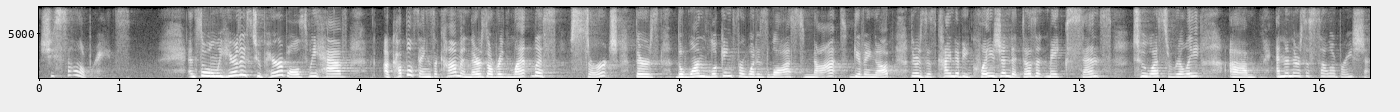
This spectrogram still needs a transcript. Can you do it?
she celebrates. And so when we hear these two parables, we have a couple things in common. There's a relentless search. There's the one looking for what is lost, not giving up. There's this kind of equation that doesn't make sense to us, really. Um, and then there's a celebration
